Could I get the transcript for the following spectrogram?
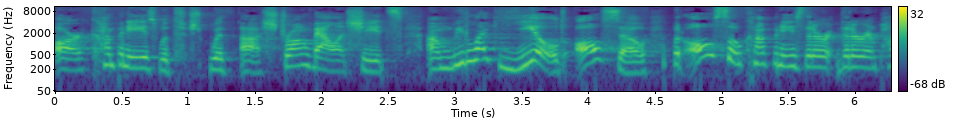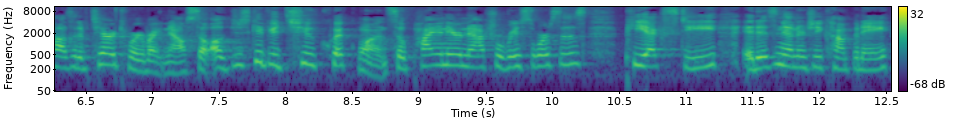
are companies with, with uh, strong balance sheets. Um, we like yield also, but also companies that are, that are in positive territory right now. So I'll just give you two quick ones. So Pioneer Natural Resources, PXD, it is an energy company.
